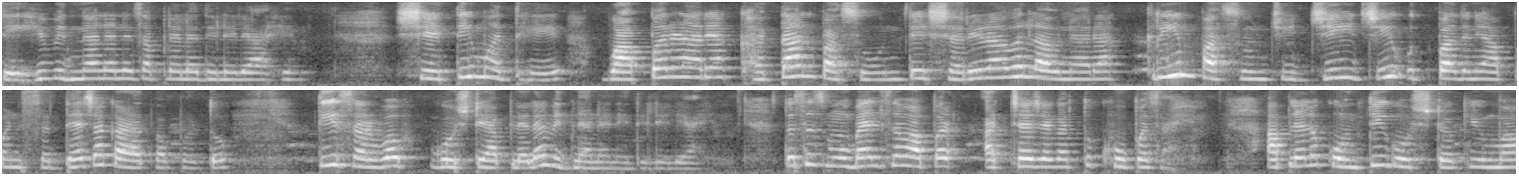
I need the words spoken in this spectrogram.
तेही विज्ञानानेच आपल्याला दिलेले आहे. शेतीमध्ये वापरणाऱ्या खतांपासून ते शरीरावर लावणाऱ्या क्रीमपासूनची जी जी उत्पादने आपण सध्याच्या काळात वापरतो ती सर्व गोष्टी आपल्याला विज्ञानाने दिलेली आहे. तसंच मोबाईलचा वापर आजच्या जगात तो खूपच आहे. आपल्याला कोणती गोष्ट किंवा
